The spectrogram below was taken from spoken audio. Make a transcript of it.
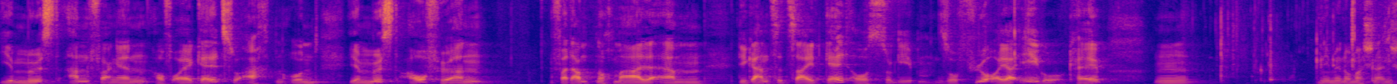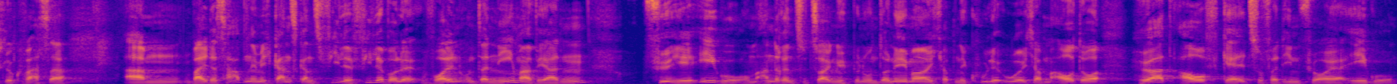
ihr müsst anfangen, auf euer Geld zu achten und ihr müsst aufhören, verdammt nochmal ähm, die ganze Zeit Geld auszugeben, so für euer Ego, okay? Hm. Mir nochmal schnell einen Schluck Wasser, ähm, weil das haben nämlich ganz, ganz viele. Viele wolle, wollen Unternehmer werden für ihr Ego, um anderen zu zeigen, ich bin Unternehmer, ich habe eine coole Uhr, ich habe ein Auto. Hört auf, Geld zu verdienen für euer Ego.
